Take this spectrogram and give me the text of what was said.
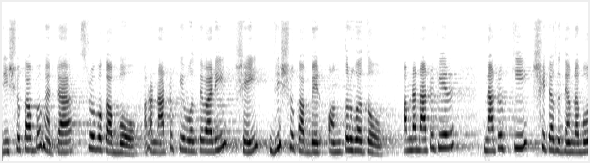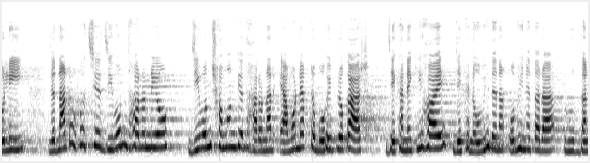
দৃশ্যকাব্য এবং একটা শ্রবকাব্য। আমরা নাটককে বলতে পারি সেই দৃশ্যকাব্যের অন্তর্গত। আমরা নাটকের নাটক কি সেটা যদি আমরা বলি যে নাটক হচ্ছে জীবন ধারণীয়, জীবন সম্বন্ধীয় ধারণার এমন একটা বহিঃপ্রকাশ যেখানে কি হয়? যেখানে অভিনেতা অভিনেতারা রূপদান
